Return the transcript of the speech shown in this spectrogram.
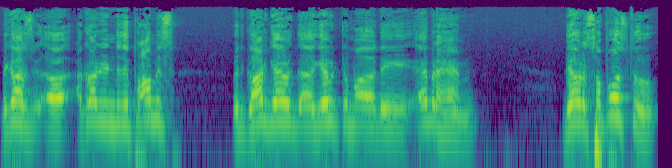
Because uh, according to the promise which God gave, uh, gave to uh, the Abraham, they were supposed to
